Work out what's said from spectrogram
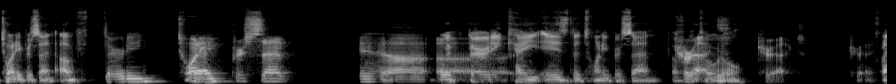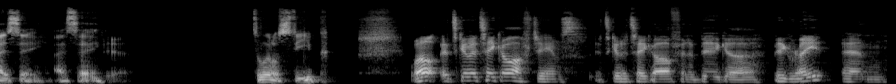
Twenty percent of thirty. twenty percent. Uh, With uh, thirty k is the twenty percent of correct. the total. Correct. Correct. I see. I see. Yeah. It's a little steep. Well, it's gonna take off, James. It's gonna take off at a big, uh, big rate, and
